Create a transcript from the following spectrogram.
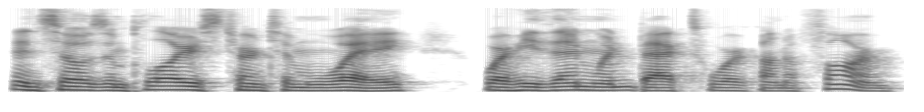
and so his employers turned him away, where he then went back to work on a farm.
